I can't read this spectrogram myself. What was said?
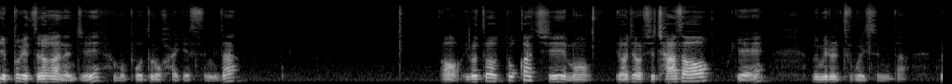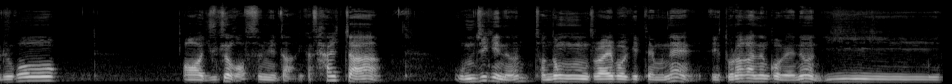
예쁘게 들어가는지 한번 보도록 하겠습니다. 어, 이것도 똑같이 뭐 여지없이 자석에 의미를 두고 있습니다. 그리고 어, 유격 없습니다. 그러니까 살짝 움직이는 전동 드라이버이기 때문에 이 돌아가는 거 외에는 이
